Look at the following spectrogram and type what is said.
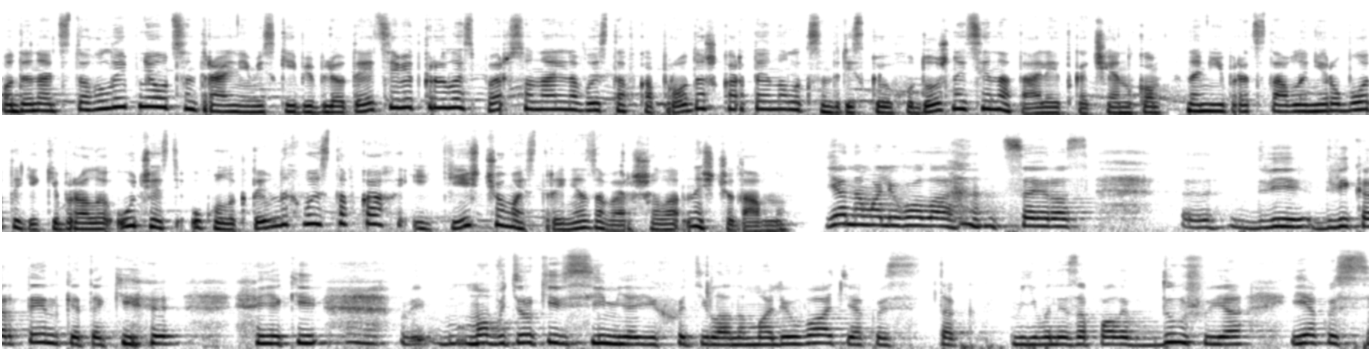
11 липня у центральній міській бібліотеці відкрилась персональна виставка продаж картин Олександрійської художниці Наталії Ткаченко. На ній представлені роботи, які брали участь у колективних виставках, і ті, що майстриня завершила нещодавно. Я намалювала цей раз дві, дві картинки, такі, які, мабуть, років сім я їх хотіла намалювати. Якось так мені вони запали в душу. Я, якось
